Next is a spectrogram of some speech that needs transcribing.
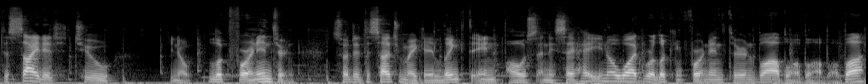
decided to, you know, look for an intern. So they decide to make a LinkedIn post and they say, hey, you know what, we're looking for an intern, blah, blah, blah, blah, blah.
